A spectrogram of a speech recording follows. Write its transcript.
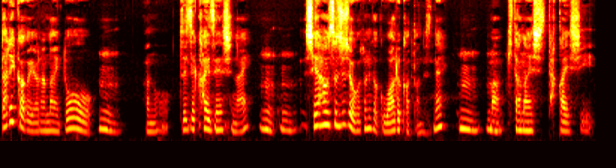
誰かがやらないと、うん。あの、全然改善しない。うん。うん。シェアハウス事情がとにかく悪かったんですね。うん。まあ、汚いし、高いし、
